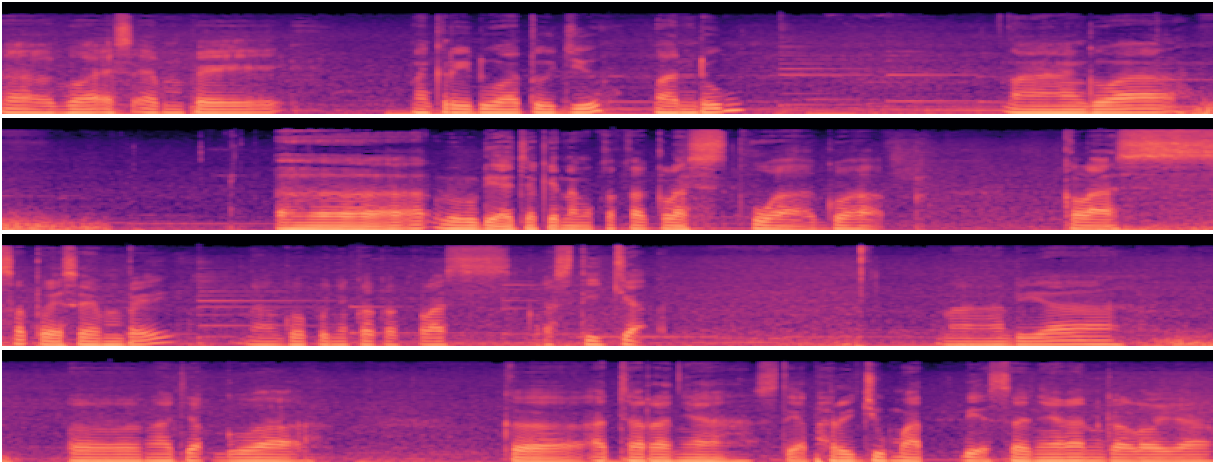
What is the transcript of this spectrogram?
Eh, gua SMP negeri 27 Bandung. Nah gua eh dulu diajakin sama kakak kelas gua. Gua kelas 1 SMP nah gue punya kakak kelas kelas 3 nah dia eh, ngajak gua ke acaranya setiap hari Jumat. Biasanya kan kalau yang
